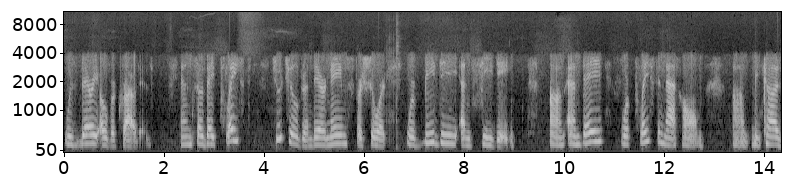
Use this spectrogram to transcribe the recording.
was very overcrowded. And so they placed two children, their names for short were BD and CD. Um, and they were placed in that home um, because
